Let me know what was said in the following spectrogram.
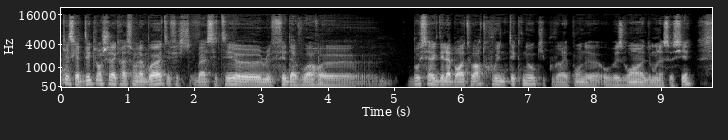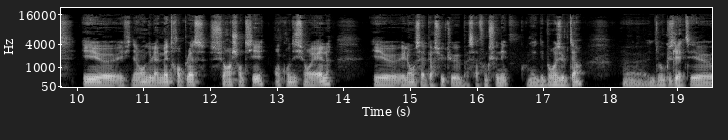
Qu'est-ce qui a déclenché la création de la boîte? Bah, C'était euh, le fait d'avoir euh, bossé avec des laboratoires, trouvé une techno qui pouvait répondre aux besoins de mon associé et, finalement de la mettre en place sur un chantier en conditions réelles. Et, et là, on s'est aperçu que bah, ça fonctionnait, qu'on avait des bons résultats. Euh, donc okay. c'était euh,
